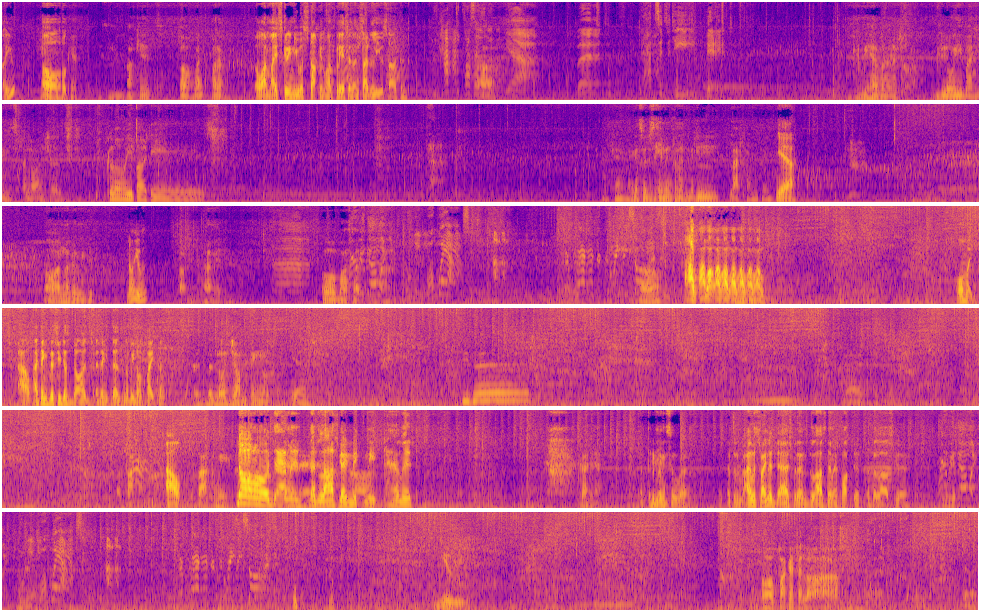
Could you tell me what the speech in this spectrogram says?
Are you? Oh, okay. Buckets. Oh, what? Whatever. Oh, on my screen you were stuck in one place and then suddenly you started. We have to cross over. Uh, Yeah, but that's a deep pit. okay, we have our glowy buddies and launchers. Glowy buddies. Okay, I guess we're just aiming for that middle platform thing. Yeah. Oh, I'm not gonna make it. No, you will. Uh, I mean, oh, boss Where battle. Only one way out. Uh-uh. They're back with their crazy Oh, swords. Ow, ow, ow, ow, ow, ow, ow, ow, ow. Oh my, ow. I think this you just dodge. I think there's, no, we don't fight them. there's, there's no jumping also. Yeah. Nice. Oh, fuck. Ow. Fuck me. No, damn, Damn it. it. That last guy nicked me. Damn it. I have doing remember. so well. I, have I was trying to dash, but then the last time I fucked it at the last guy. Where are Dang we it. going? Only one way out. They're back with their crazy swords. Oop. Nope. New. Oh fuck, I fell off. Yeah.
